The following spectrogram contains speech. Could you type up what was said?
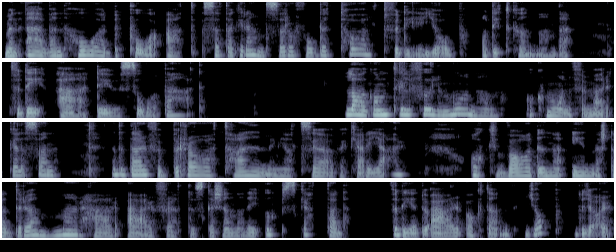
men även hård på att sätta gränser och få betalt för det jobb och ditt kunnande. För det är du så värd. Lagom till fullmånen och månförmörkelsen är det därför bra timing att se över karriär och vad dina innersta drömmar här är för att du ska känna dig uppskattad för det du är och den jobb du gör.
